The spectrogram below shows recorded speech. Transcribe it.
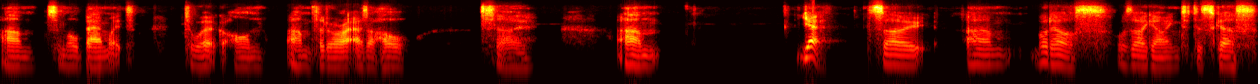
um, some more bandwidth to work on um, Fedora as a whole. So um, yeah, so um, what else was I going to discuss?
